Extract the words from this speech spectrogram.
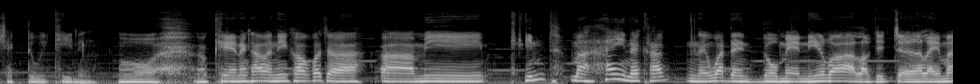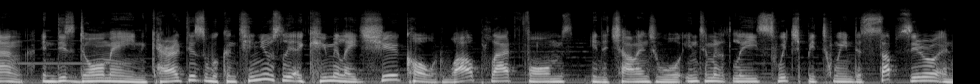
เช็คดูอีกทีหนึ่งโอ้โอเคนะครับ อันนี้เขาก็จะมี hint มาให้นะครับ ในว่าในโดเมนนี้ว่าเราจะเจออะไรมั่ง In this domain characters will continuously accumulate sheer code while platforms in the challenge will intermittently switch between the sub-zero and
